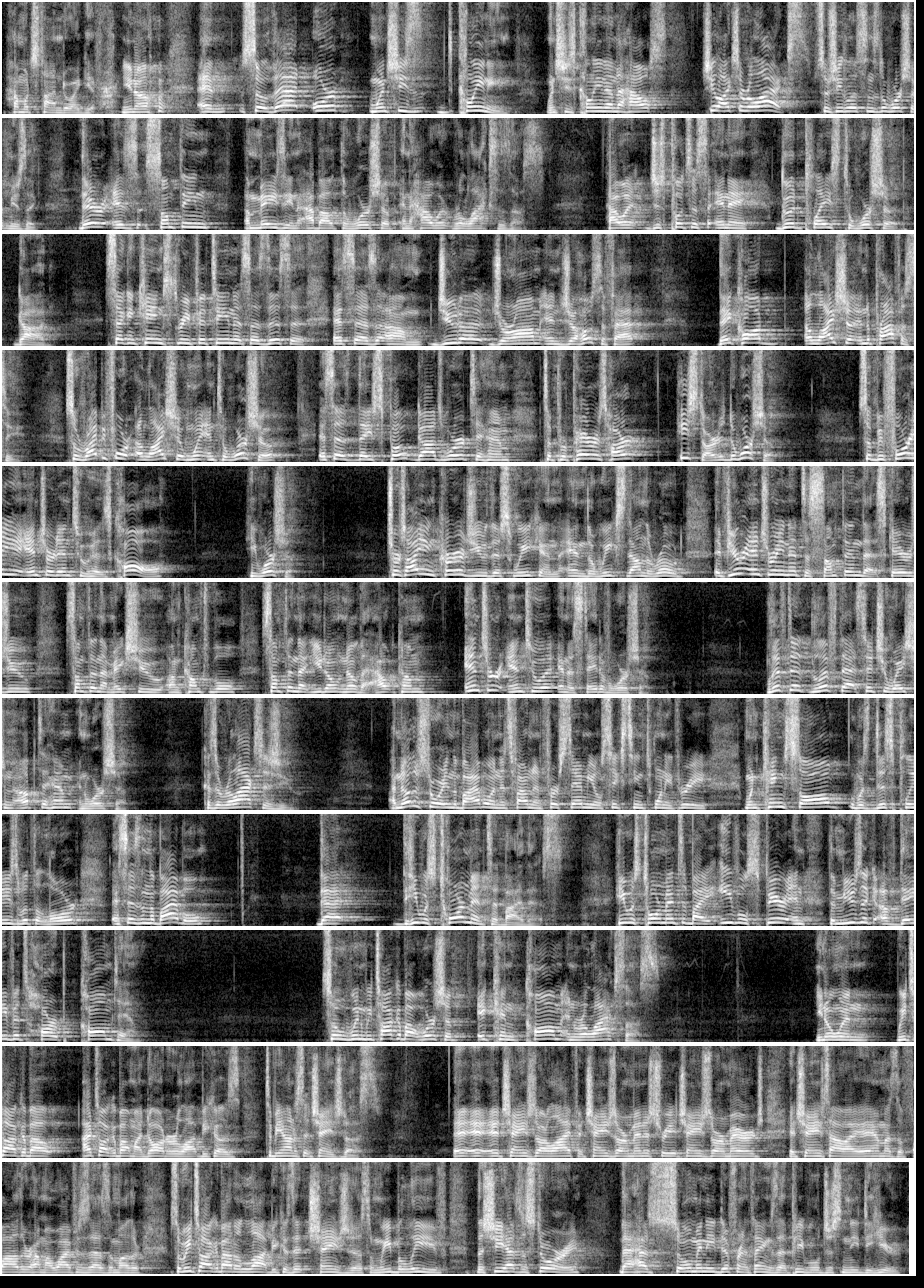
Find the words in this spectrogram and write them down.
How much time do I give her? You know? And so that, or when she's cleaning, when she's cleaning the house, she likes to relax. So she listens to worship music. There is something amazing about the worship and how it relaxes us, how it just puts us in a good place to worship God. 2 Kings 3.15, it says this. It, it says, um, Judah, Joram, and Jehoshaphat, they called Elisha into prophecy. So right before Elisha went into worship, it says they spoke God's word to him to prepare his heart. He started to worship. So before he entered into his call, he worshiped. Church, I encourage you this week and, and the weeks down the road, if you're entering into something that scares you, something that makes you uncomfortable, something that you don't know the outcome, enter into it in a state of worship. Lift, it, lift that situation up to Him and worship because it relaxes you. Another story in the Bible, and it's found in 1 Samuel 16 23, when King Saul was displeased with the Lord, it says in the Bible that he was tormented by this. He was tormented by an evil spirit, and the music of David's harp calmed him. So when we talk about worship, it can calm and relax us. You know, when we talk about, I talk about my daughter a lot because, to be honest, it changed us. It, it, it, changed our life. It changed our ministry. It changed our marriage. It changed how I am as a father, how my wife is as a mother. So we talk about it a lot because it changed us. And we believe that she has a story that has so many different things that people just need to hear.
